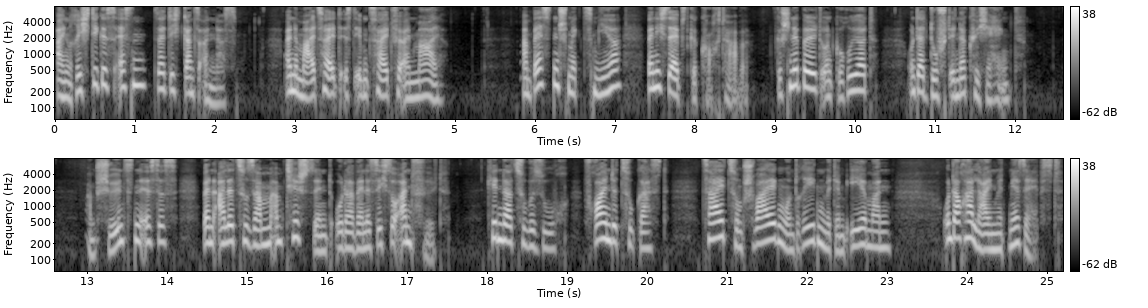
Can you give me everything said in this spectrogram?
Ein richtiges Essen sättigt ganz anders. Eine Mahlzeit ist eben Zeit für ein Mahl. Am besten schmeckt's mir, wenn ich selbst gekocht habe geschnippelt und gerührt und der Duft in der Küche hängt. Am schönsten ist es, wenn alle zusammen am Tisch sind oder wenn es sich so anfühlt. Kinder zu Besuch, Freunde zu Gast, Zeit zum Schweigen und Reden mit dem Ehemann und auch allein mit mir selbst.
